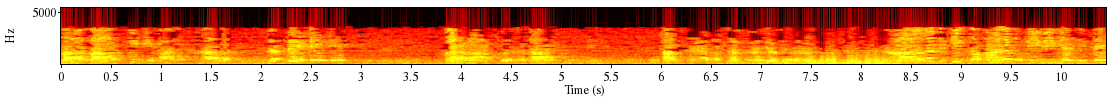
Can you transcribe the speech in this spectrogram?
ماں باپ کی کفالت بیٹے کے ماں باپ کو سزا اب میرا مطلب خالد کی کفالت بیوی کے ذمہ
